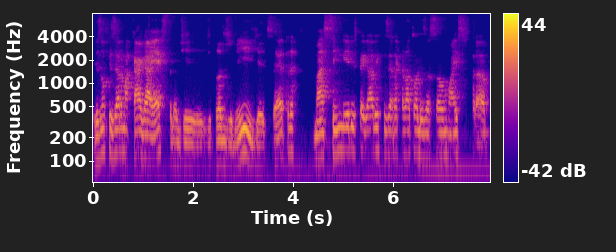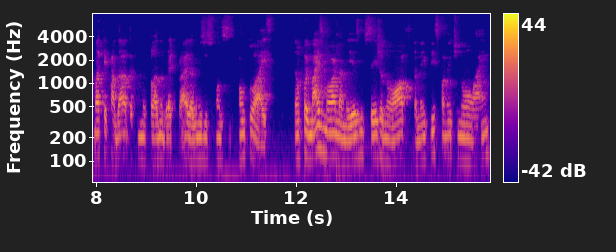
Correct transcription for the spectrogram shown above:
eles não fizeram uma carga extra de, de planos de mídia, etc. Mas sim eles pegaram e fizeram aquela atualização mais para bater com a data, como falar no Black Friday, alguns descontos pontuais. Então foi mais morna mesmo, seja no off também, principalmente no online.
